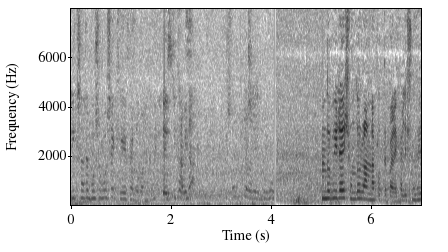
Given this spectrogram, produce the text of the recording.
রিক্সাতে বসে বসে খেয়ে ফেলো বান্ধবী। তুই খাবি না? বান্ধবীরাই সুন্দর রান্না করতে পারে খালি সুমি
